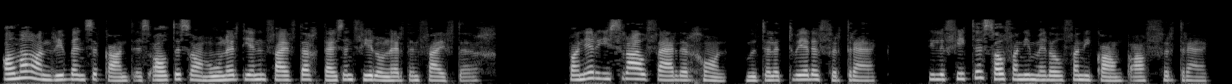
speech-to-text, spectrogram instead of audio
Almal aan Rubense kant is al te saam 151.450. Wanneer Israël verder gaan, moet hulle tweede vertrek. Die leviete sal van die middel van die kamp af vertrek.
